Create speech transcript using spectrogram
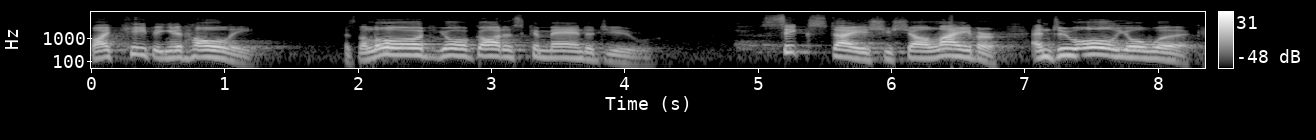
by keeping it holy, as the Lord your God has commanded you. Six days you shall labour and do all your work,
